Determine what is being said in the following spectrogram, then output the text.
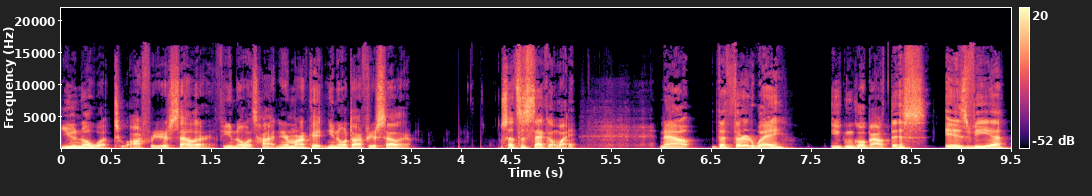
you know what to offer your seller. If you know what's hot in your market, you know what to offer your seller. So that's the second way. Now, the third way you can go about this is via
